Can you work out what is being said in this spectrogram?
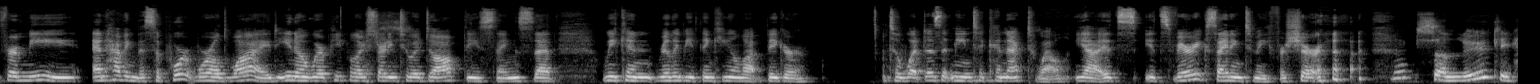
for me and having the support worldwide you know where people are starting to adopt these things that we can really be thinking a lot bigger to what does it mean to connect well. Yeah it's it's very exciting to me for sure. Absolutely.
